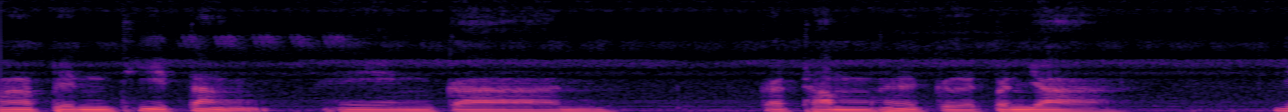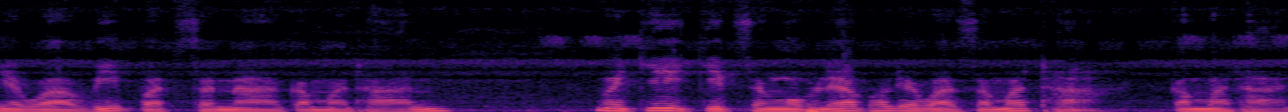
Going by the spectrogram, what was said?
มาเป็นที่ตั้งแห่งการกระทำให้เกิดปัญญา เรียกว่าวิปัสสนากรรมฐาน เมื่อกี้จิตสงบแล้วเขาเรียกว่า สมถะกรรมฐาน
